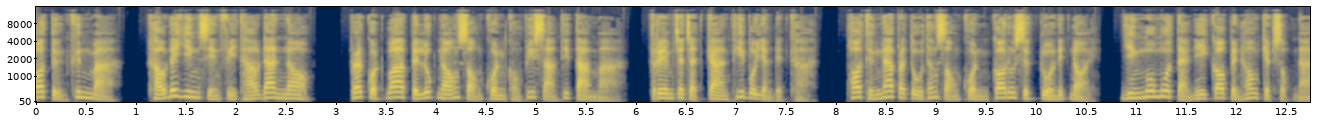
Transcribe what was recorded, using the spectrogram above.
ก็ตื่นขึ้นมา เขาได้ยินเสียงฝีเท้าด้านนอก ปรากฏว่าเป็นลูกน้องสองคนของพี่สามที่ตามมา เตรียมจะจัดการพี่โบอย่างเด็ดขาด พอถึงหน้าประตูทั้งสองคนก็รู้สึกกลัวนิดหน่อย ยิงมั่วๆแต่นี่ก็เป็นห้องเก็บศพนะ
